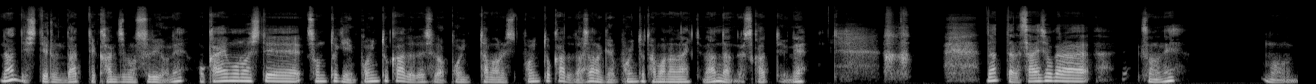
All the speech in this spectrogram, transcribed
なんでしてるんだって感じもするよね。お買い物して、その時にポイントカード出せばポイント貯まるし、ポイントカード出さなきゃポイント貯まらないって何なんですかっていうね。だったら最初から、そのね、もう、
